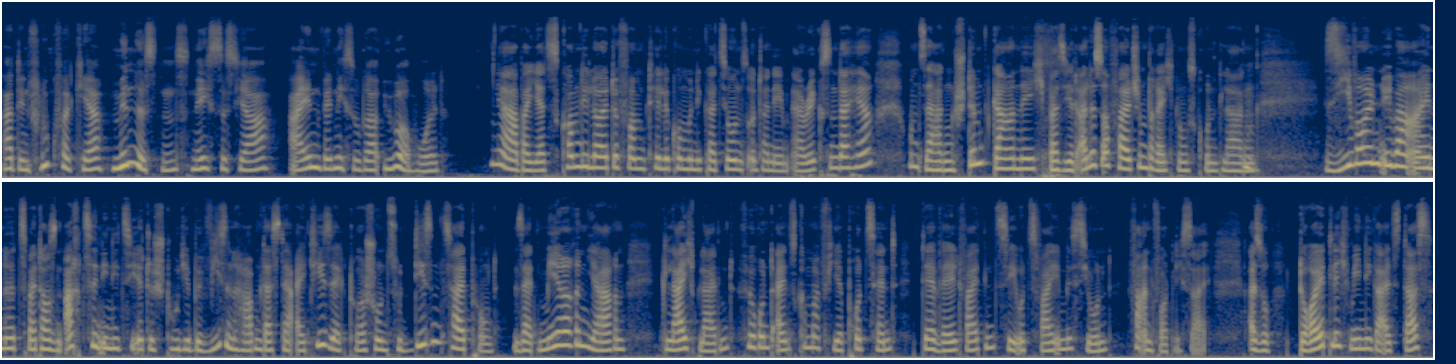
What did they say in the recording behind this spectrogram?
hat den Flugverkehr mindestens nächstes Jahr ein, wenn nicht sogar überholt. Ja, aber jetzt kommen die Leute vom Telekommunikationsunternehmen Ericsson daher und sagen, stimmt gar nicht, basiert alles auf falschen Berechnungsgrundlagen. Hm. Sie wollen über eine 2018 initiierte Studie bewiesen haben, dass der IT-Sektor schon zu diesem Zeitpunkt seit mehreren Jahren gleichbleibend für rund 1,4 Prozent der weltweiten CO2-Emissionen verantwortlich sei. Also deutlich weniger als das,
